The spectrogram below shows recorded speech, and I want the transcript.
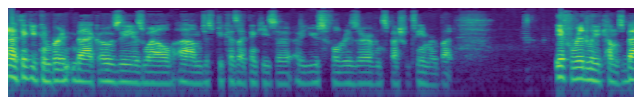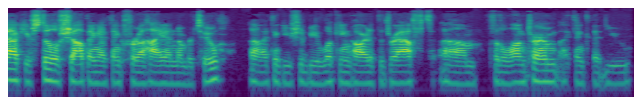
And I think you can bring back OZ as well, um, just because I think he's a, a useful reserve and special teamer. But if Ridley comes back, you're still shopping, I think, for a high end number two. Uh, I think you should be looking hard at the draft um, for the long term. I think that you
